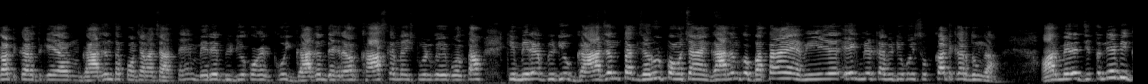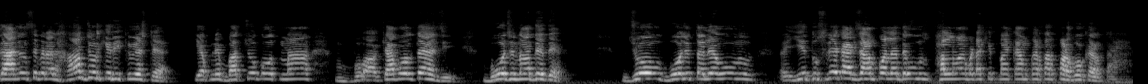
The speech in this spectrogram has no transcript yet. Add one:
कट करके हम गार्जियन तक पहुंचाना चाहते हैं। मेरे वीडियो को अगर कोई गार्जियन देख रहे हैं, और खासकर मैं स्टूडेंट को ये बोलता हूँ कि मेरा वीडियो गार्जियन तक ज़रूर पहुंचाएँ, गार्जियन को बताएँ, अभी ये एक मिनट का वीडियो को इसको कट कर दूँगा। और मेरे जितने भी गार्जियन से मेरा हाथ जोड़ के रिक्वेस्ट है कि अपने बच्चों को उतना क्या बोलते हैं जी, बोझ ना दे दें। जो बोझ तले वो, ये दूसरे का एग्ज़ाम्पल है दे उस फलना बेटा कितना काम करता है पढ़वो करता है।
